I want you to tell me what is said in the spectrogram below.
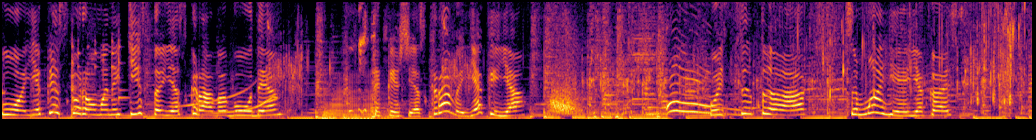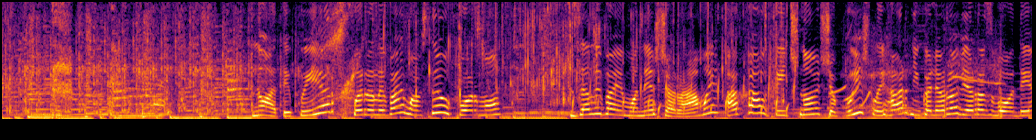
Ой, яке скоро у мене тісто яскраве буде. Таке ж яскраве, як і я. Ось це так. Це магія якась. Ну, а тепер переливаємо все у форму. Заливаємо не шарами, а хаотично, щоб вийшли гарні кольорові розводи.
